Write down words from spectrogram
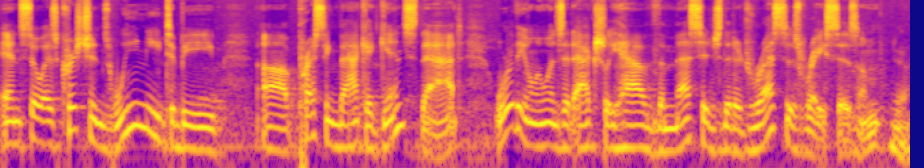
And so, as Christians, we need to be uh, pressing back against that. We're the only ones that actually have the message that addresses racism yeah.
